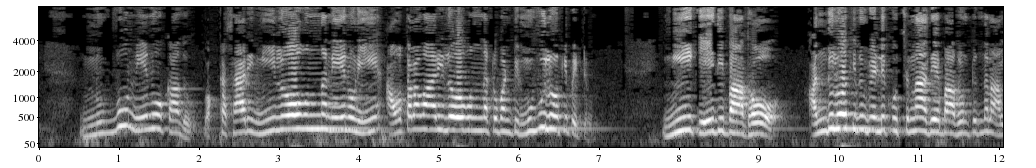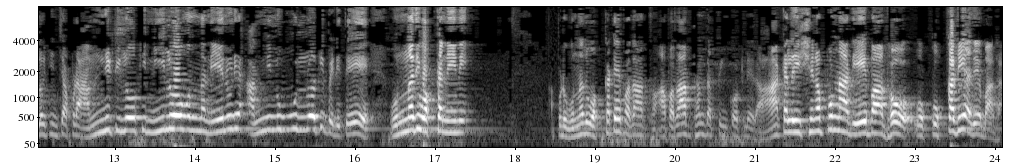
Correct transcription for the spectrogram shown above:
నువ్వు నేను కాదు ఒక్కసారి నీలో ఉన్న నేనుని అవతల వారిలో ఉన్నటువంటి నువ్వులోకి పెట్టు. నీకేది బాధో అందులోకి నువ్వు వెళ్ళి కూర్చున్నా అదే బాధ ఉంటుందని ఆలోచించి అప్పుడు అన్నిటిలోకి నీలో ఉన్న నేనుని అన్ని నువ్వుల్లోకి పెడితే ఉన్నది ఒక్క నేనే. అప్పుడు ఉన్నది ఒక్కటే పదార్థం. ఆ పదార్థం తప్ప ఇంకోటి లేదు. ఆకలేసినప్పుడు నాది ఏ బాధో ఒక్కొక్కటి అదే బాధ.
